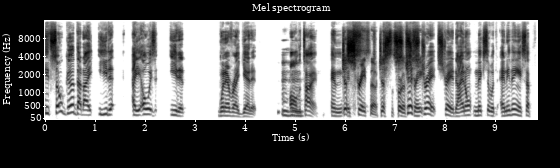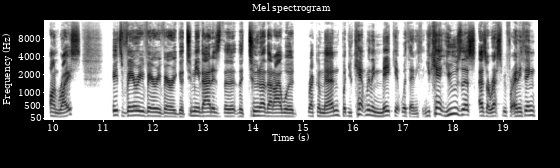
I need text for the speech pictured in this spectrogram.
it's so good that I eat it. I always eat it whenever I get it all the Mhm. time. And Just straight, though. Just sort of just straight. straight, straight. I don't mix it with anything except on rice. It's very, very, very good. To me, that is the the tuna that I would recommend, but you can't really make it with anything. You can't use this as a recipe for anything.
